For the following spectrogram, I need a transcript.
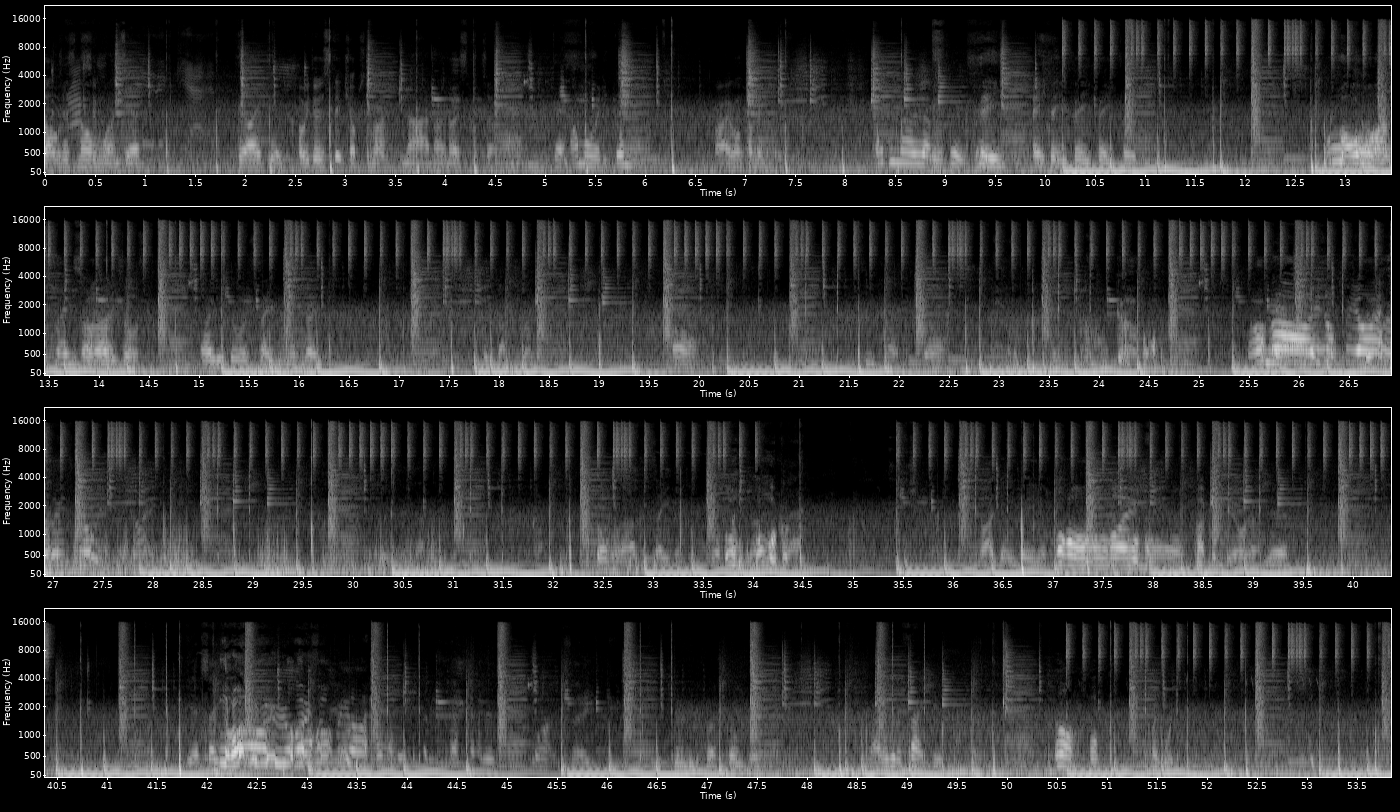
Just normal ones, yeah? PIG. Are we doing stick chops or no? Nah, no, no stick chops. Um, I'm already gone, man. Alright, everyone come in. I didn't know that was P. P. P, P, P, P, Oh, oh same Sorry, time. early doors. Early doors saving the day. Stick chops, remember? Oh. You can't. Oh, oh he's on Stop it, Oh, oh my god. Right, get him, get him. Oh, oh I put PI, yeah. yeah. Oh, yeah, save No, him. no, Oh, no, no. Gonna be the first one him. Now look at the fact dude. Oh, oh, Mate, wait.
